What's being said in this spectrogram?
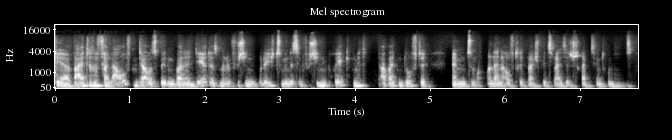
der weitere Verlauf der Ausbildung war dann der, dass man in verschiedenen, oder ich zumindest in verschiedenen Projekten mitarbeiten durfte, ähm, zum Online-Auftritt beispielsweise des Schreibzentrums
